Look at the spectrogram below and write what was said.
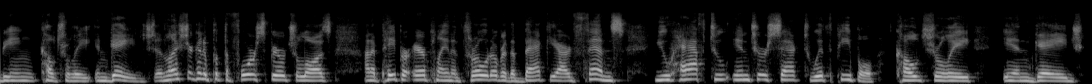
being culturally engaged. Unless you're going to put the four spiritual laws on a paper airplane and throw it over the backyard fence, you have to intersect with people, culturally engage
